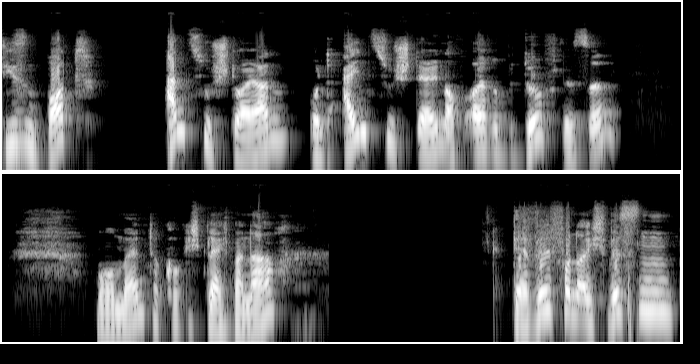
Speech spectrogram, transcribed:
diesen Bot anzusteuern und einzustellen auf eure Bedürfnisse. Moment, da gucke ich gleich mal nach. Der will von euch wissen,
